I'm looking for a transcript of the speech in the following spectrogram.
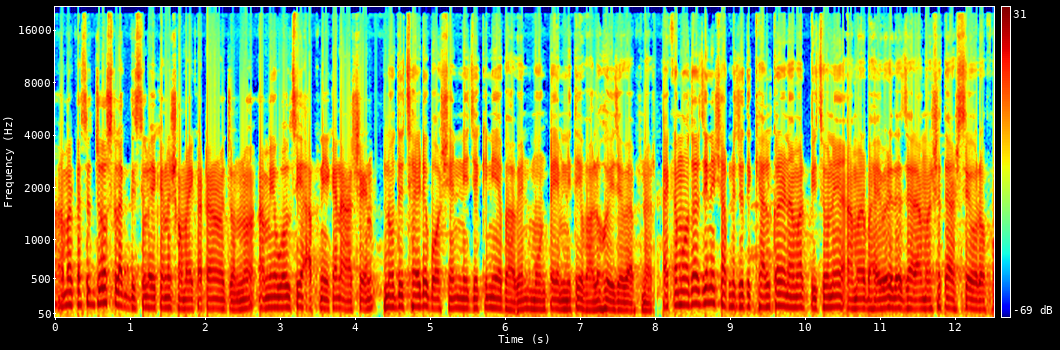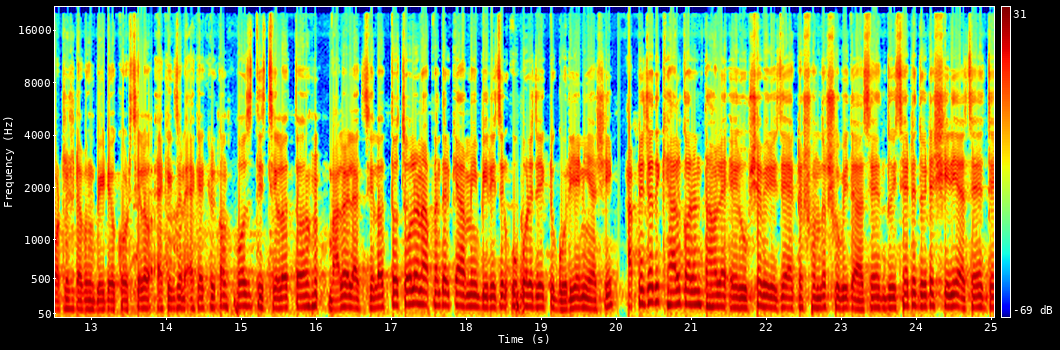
আমার কাছে জোশ লাগতেছিল এখানে সময় কাটানোর জন্য। আমি বলছি, আপনি এখানে আসেন, নদীর সাইডে বসেন, নিজেকে নিয়ে ভাবেন, মনটা এমনিতেই ভালো হয়ে যাবে আপনার। একটা মজার জিনিস, আপনি যদি খেয়াল করেন, আমার পিছনে আমার ভাই বোনেরা যারা আমার সাথে আসছে, ওরা ফটোশুট এবং ভিডিও করছিল। এক একজন এক এক রকম পোজ দিচ্ছিল, তো ভালোই লাগছিল। তো চলুন আপনাদেরকে আমি ব্রিজের উপরে যে একটু ঘুরিয়ে নিয়ে আসি। আপনি যদি খেয়াল করেন, তাহলে এই রূপসা ব্রিজে একটা সুন্দর সুবিধা আছে। দুই সাইডে দুইটা সিঁড়ি আছে, যে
